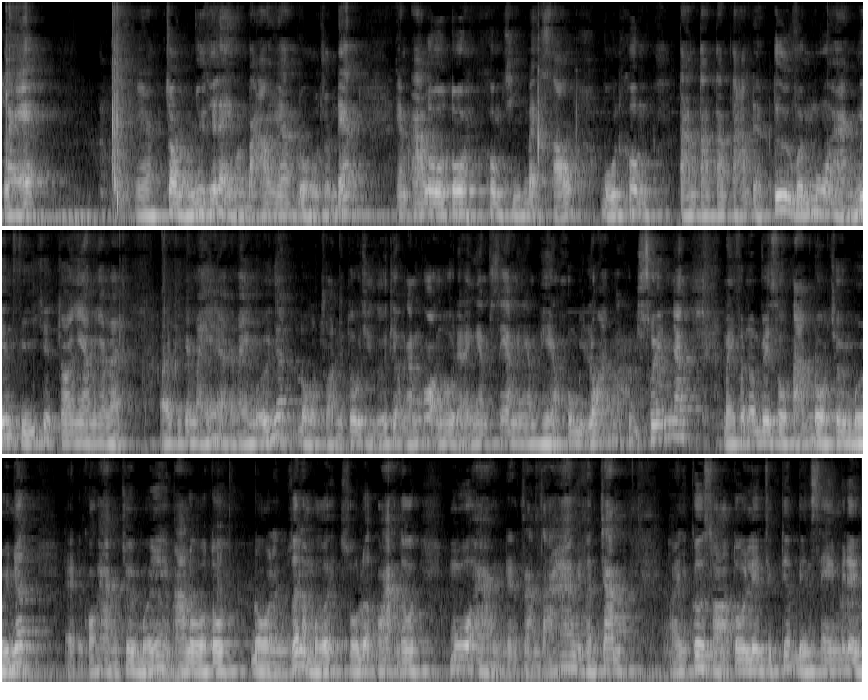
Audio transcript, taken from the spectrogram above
lẻ. Em trồng như thế này còn báo nhá đồ chuẩn đét. Em alo tôi 0976 40 8888 để tư vấn mua hàng miễn phí cho anh em anh em này. Đấy, thì cái máy này là cái máy mới nhất, đồ chuẩn thì tôi chỉ giới thiệu ngắn gọn thôi để anh em xem, anh em hiểu, không bị loãng, không bị xuyễn nhá. Máy phân âm V số 8 đồ chơi mới nhất để có hàng chơi mới em alo tôi, đồ là rất là mới, số lượng có hạn thôi. Mua hàng để giảm giá 20 phần trăm. Cơ sở tôi lên trực tiếp bến xe Mỹ Đình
